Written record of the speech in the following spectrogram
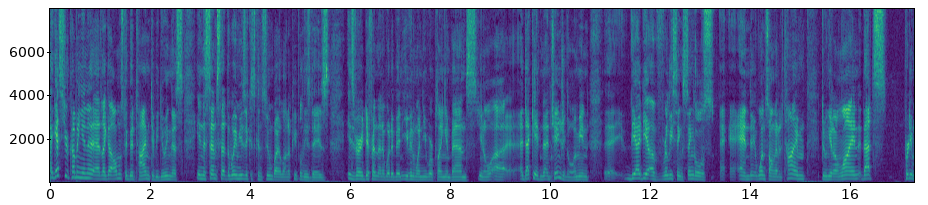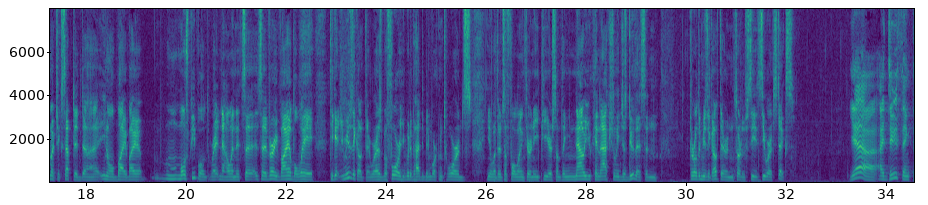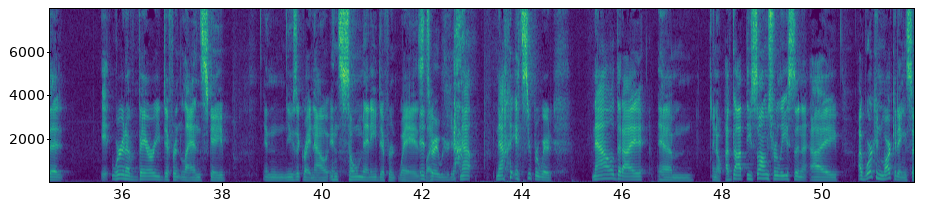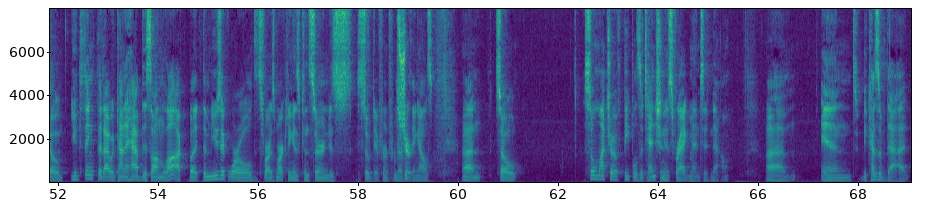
I guess you're coming in at like almost a good time to be doing this, in the sense that the way music is consumed by a lot of people these days is very different than it would have been even when you were playing in bands, you know, uh, a decade and change ago. I mean, uh, the idea of releasing singles and one song at a time, doing it online, that's pretty much accepted, uh, you know, by by uh, most people right now, and it's a it's a very viable way to get your music out there. Whereas before, you would have had to been working towards, you know, whether it's a full length or an EP or something. Now you can actually just do this and throw the music out there and sort of see see where it sticks. Yeah, I do think that it, we're in a very different landscape in music right now in so many different ways. It's very weird, yeah. Now, now it's super weird. Now that I am, you know, I've got these songs released and I I work in marketing, so you'd think that I would kind of have this on lock, but the music world, as far as marketing is concerned, is so different from Sure. everything else. Um, so so much of people's attention is fragmented now. Um, and because of that,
